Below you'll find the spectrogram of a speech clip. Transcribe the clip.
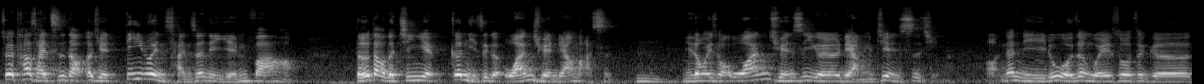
所以他才知道，而且 DRAM 产生的研发哈。得到的经验跟你这个完全两码事，嗯，你懂我意思吗？完全是一个两件事情啊。那你如果认为说这个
